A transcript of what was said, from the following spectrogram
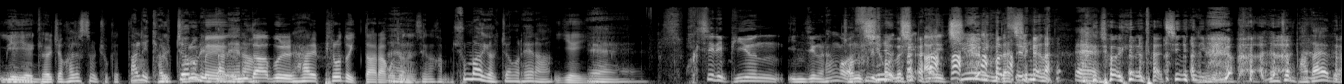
예, 예, 결정하셨으면 좋겠다. 빨리 결정을 부름에 일단 해라. 응답을 할 필요도 있다라고 네. 저는 생각합니다. 출마 결정을 해라. 예, 예. 예. 확실히 비윤 인증을 한것 저는 같습니다. 친윤, 친, 아니, 친윤입니다, 친윤. 예. 저희는 다 친윤입니다. 좀 받아야 돼요.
